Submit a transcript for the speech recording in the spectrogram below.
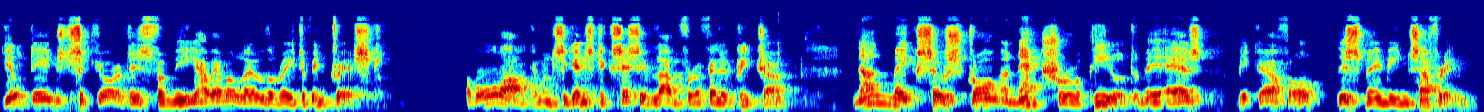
gilt-edged securities for me, however low the rate of interest. Of all arguments against excessive love for a fellow creature, none makes so strong a natural appeal to me as, be careful, this may mean suffering.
